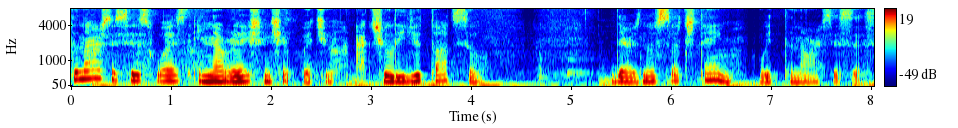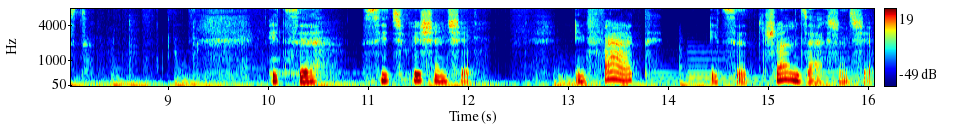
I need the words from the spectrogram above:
The narcissist was in a relationship with you. Actually, you thought so. There's no such thing with the narcissist. It's a situationship. In fact, it's a transactionship.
